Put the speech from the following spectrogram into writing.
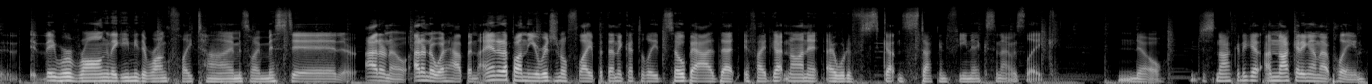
uh, they were wrong. They gave me the wrong flight time, so I missed it. Or I don't know. I don't know what happened. I ended up on the original flight, but then it got delayed so bad that if I'd gotten on it, I would have gotten stuck in Phoenix. And I was like, no, I'm just not gonna get. I'm not getting on that plane.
